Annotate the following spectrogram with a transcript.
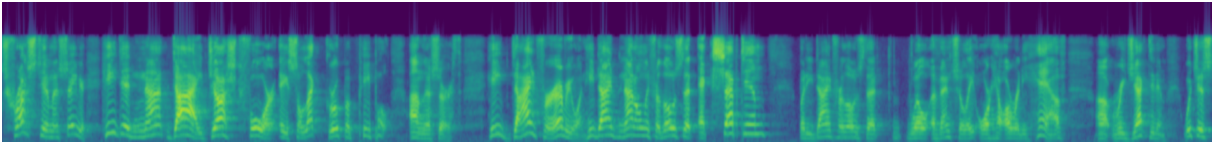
trust Him as Savior. He did not die just for a select group of people on this earth. He died for everyone. He died not only for those that accept Him, but He died for those that will eventually or already have uh, rejected Him, which is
